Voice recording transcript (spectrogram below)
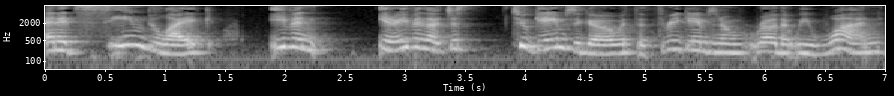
And it seemed like even, you know, even just two games ago with the three games in a row that we won,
